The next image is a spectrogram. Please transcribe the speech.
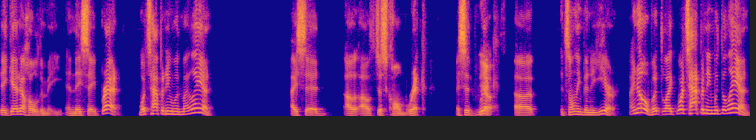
they get a hold of me and they say, Brad, what's happening with my land? I said, I'll, I'll just call him Rick. I said, Rick, yeah. uh, it's only been a year. I know, but like, what's happening with the land?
